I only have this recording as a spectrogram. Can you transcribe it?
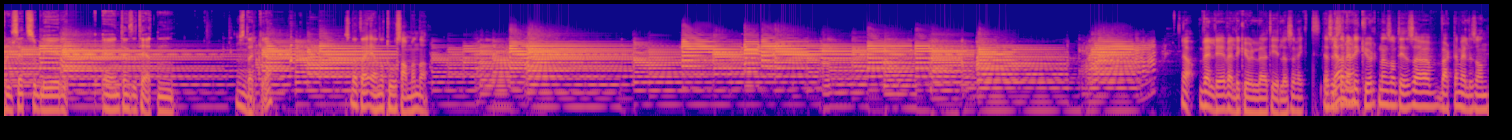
pulsett så blir eh, intensiteten Mm. sterkere. Så dette er én og to sammen, da. Ja, veldig, veldig kul eh, tidløs effekt. Jeg syns Ja, det er veldig kult, men samtidig så har jeg vært en veldig sånn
